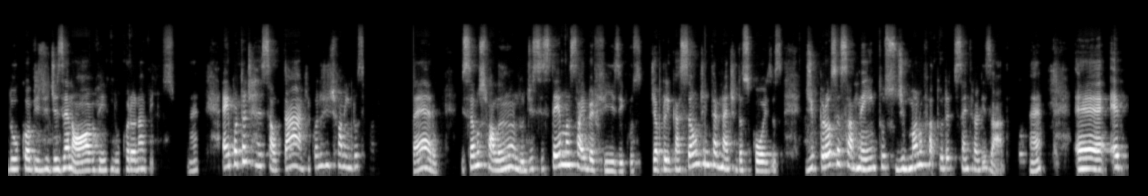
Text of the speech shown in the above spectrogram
do Covid-19, do coronavírus. Né? É importante ressaltar que quando a gente fala em indústria 4.0, estamos falando de sistemas cyberfísicos, de aplicação de internet das coisas, de processamentos de manufatura descentralizada. Né? É, é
